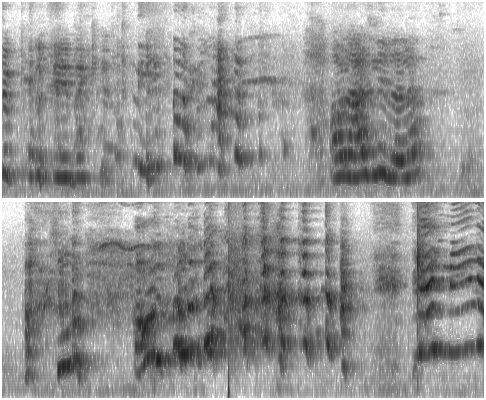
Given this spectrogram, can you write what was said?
ಇಡು ಹಿಂದಕ್ಕೆ. ಅವ್ಳು ಆಡ್ಲಿಲ್ಲಲ್ಲ ಏ, ನೀನು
